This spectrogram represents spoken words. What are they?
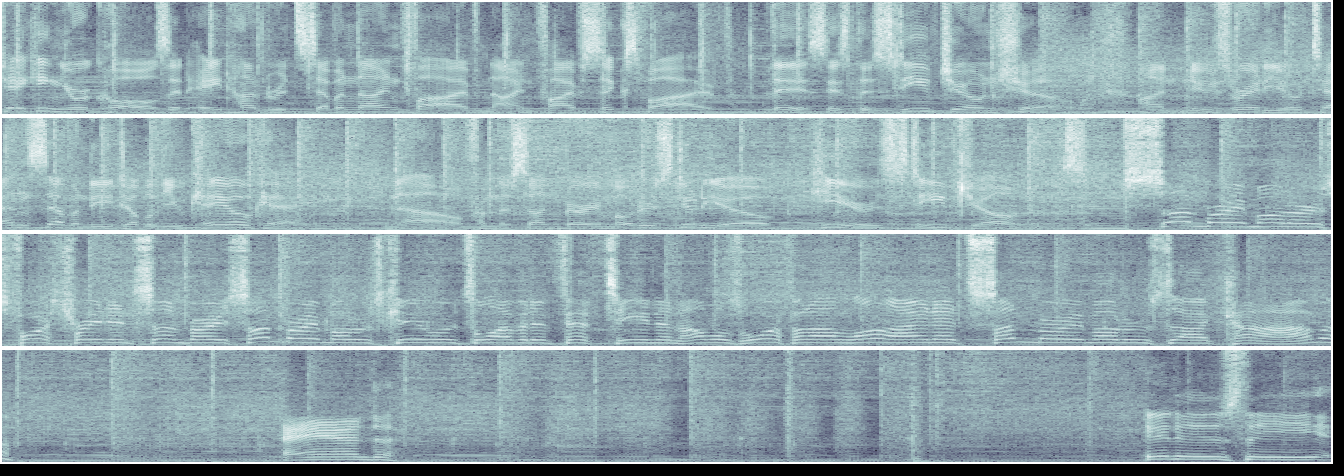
Taking your calls at 800 795 9565. This is The Steve Jones Show on News Radio 1070 WKOK. Now, from the Sunbury Motors Studio, here's Steve Jones. Sunbury Motors, 4th Street in Sunbury. Sunbury Motors, Kia routes 11 and 15 in Hummel's Wharf and online at sunburymotors.com. And it is the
